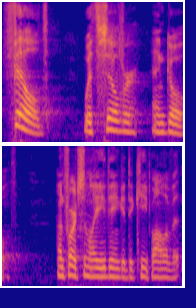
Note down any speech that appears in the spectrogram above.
filled with silver and gold. Unfortunately, he didn't get to keep all of it,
